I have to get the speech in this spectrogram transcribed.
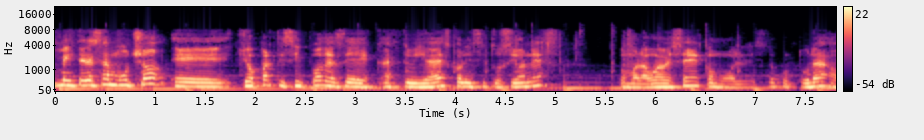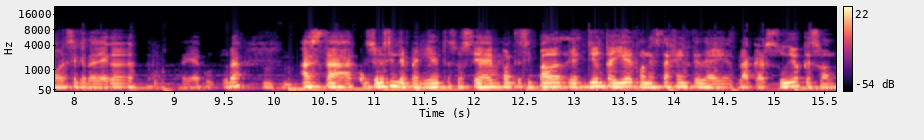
me, interesa mucho, eh, yo participo desde actividades con instituciones como la UABC, como el Instituto de Cultura, ahora Secretaría de Cultura, hasta cuestiones independientes. O sea, he participado, eh, di un taller con esta gente de Black Art Studio, que son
